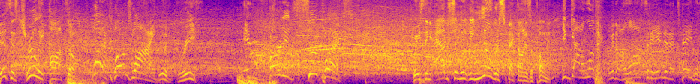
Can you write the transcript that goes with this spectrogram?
This is truly awesome. What a clothesline. Good grief. Inverted suplex. wasting absolutely no respect on his opponent. You gotta love it. Look at the velocity into the table.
